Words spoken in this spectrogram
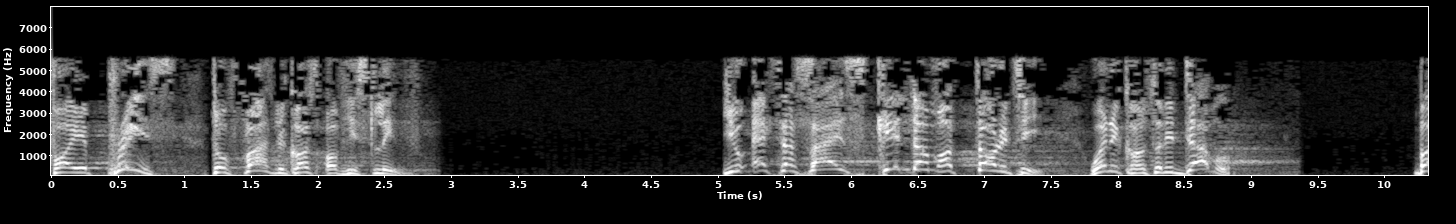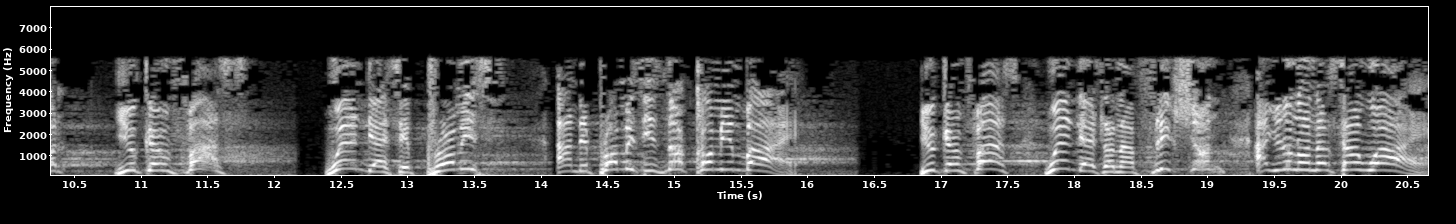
for a prince to fast because of his slave. You exercise kingdom authority when it comes to the devil. But you can fast when there's a promise and the promise is not coming by. You can fast when there's an affliction and you don't understand why.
